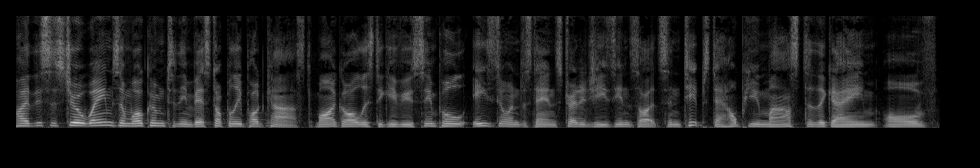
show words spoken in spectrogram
Hi, this is Stuart Wemyss, and welcome to the Investopoly podcast. My goal is to give you simple, easy to understand strategies, insights, and tips to help you master the game of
